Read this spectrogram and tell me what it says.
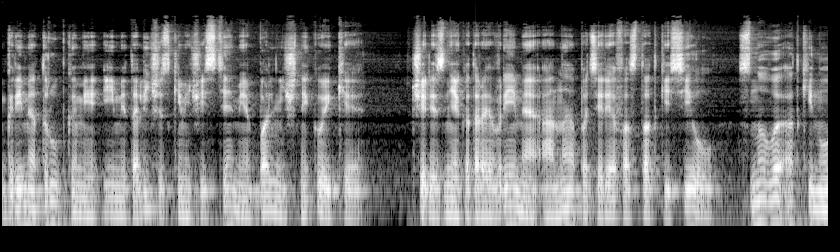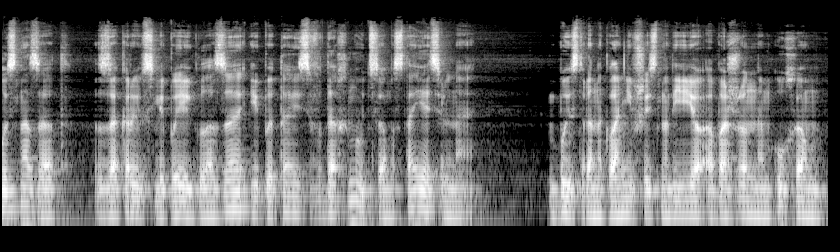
гремя трубками и металлическими частями больничной койки. Через некоторое время она, потеряв остатки сил, снова откинулась назад, закрыв слепые глаза и пытаясь вдохнуть самостоятельно. Быстро наклонившись над ее обожженным ухом,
